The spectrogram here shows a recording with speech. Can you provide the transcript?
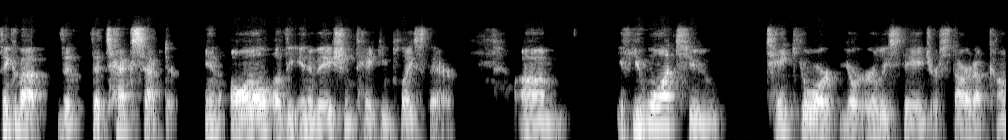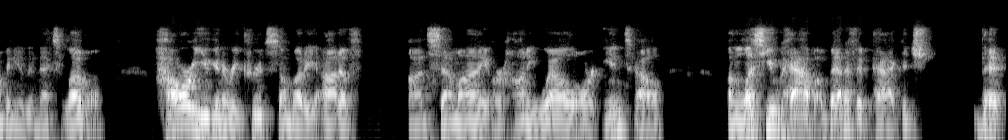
think about the, the tech sector and all of the innovation taking place there. Um, if you want to take your your early stage or startup company to the next level how are you going to recruit somebody out of on semi or honeywell or intel unless you have a benefit package that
